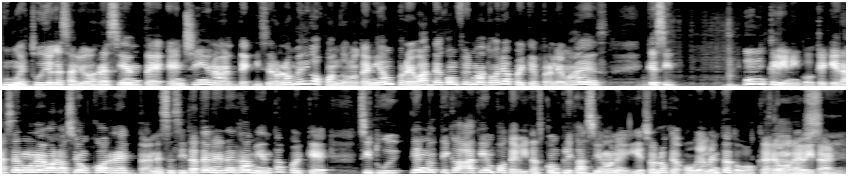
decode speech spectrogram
un estudio que salió reciente en China de que hicieron los médicos cuando no tenían pruebas de confirmatoria, porque el problema es que si un clínico que quiere hacer una evaluación correcta necesita tener herramientas porque si tú diagnosticas a tiempo te evitas complicaciones y eso es lo que obviamente todos queremos Claro, evitar. sí.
